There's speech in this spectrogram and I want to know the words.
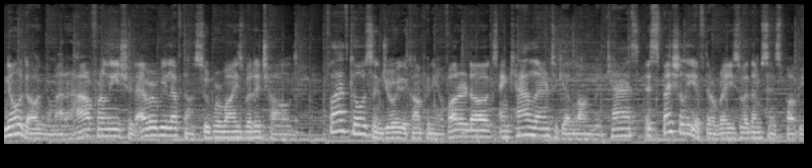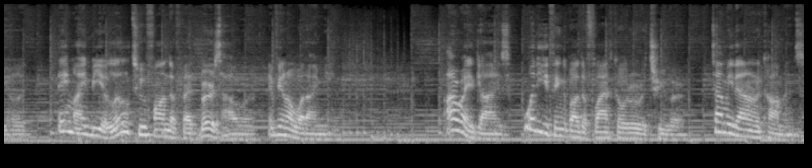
No dog, no matter how friendly, should ever be left unsupervised by a child. Flatcoats enjoy the company of other dogs and can learn to get along with cats, especially if they're raised with them since puppyhood. They might be a little too fond of pet birds, however, if you know what I mean. Alright guys, what do you think about the flat coated retriever? Tell me down in the comments.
